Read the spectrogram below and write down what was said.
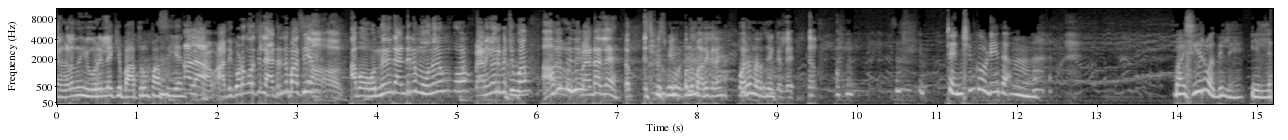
ഞങ്ങളൊന്ന് യൂറിനിലേക്ക് ബാത്റൂം പാസ് ചെയ്യാൻ. അല്ല അതിൽ കൂടെ കുറച്ച് ലാറ്ററിനും പാസ് ചെയ്യാം. അപ്പൊ ഒന്നിനും രണ്ടിനും മൂന്നിനും പോവാം. വേണമെങ്കിൽ ഒരുമിച്ച് പോവാം? വേണ്ട അല്ലേ എക്സ്ക്യൂസ് മീ ഒന്ന് മാറിക്കണേ. ഒരെ നിറഞ്ഞേക്കല്ലേ ടെൻഷൻ കൂടിയതാ. ബഷീർ വന്നില്ലേ? ഇല്ല.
